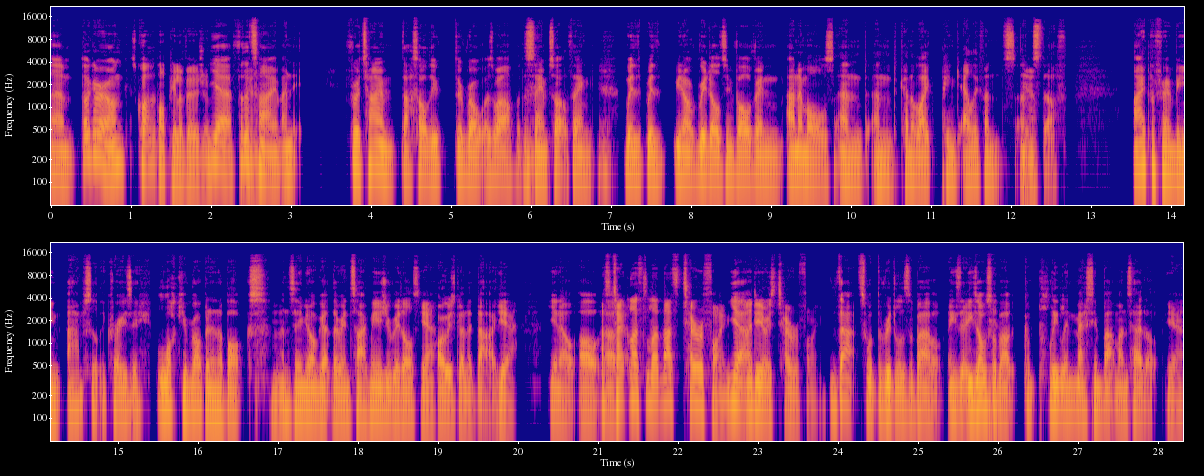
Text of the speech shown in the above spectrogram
Um, don't get me wrong. it's quite a popular version. Yeah, for the Yeah. time and for a time, that's all they, they wrote as well with the Mm. same sort of thing, Yeah. with with you know riddles involving animals and and kind of like pink elephants and Yeah. stuff. I prefer being absolutely crazy, locking Robin in a box Mm. and saying if you don't get there in time, here's your riddles. Yeah. or he's gonna die. yeah. You know. Or, That's uh, that's, that's terrifying. Yeah. the idea is terrifying. that's what the riddle is about. He's he's also Yeah. about completely messing Batman's head up. Yeah,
